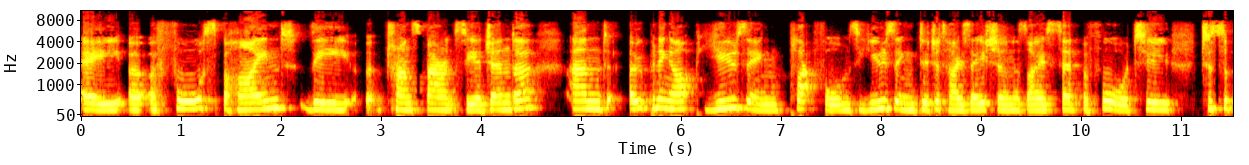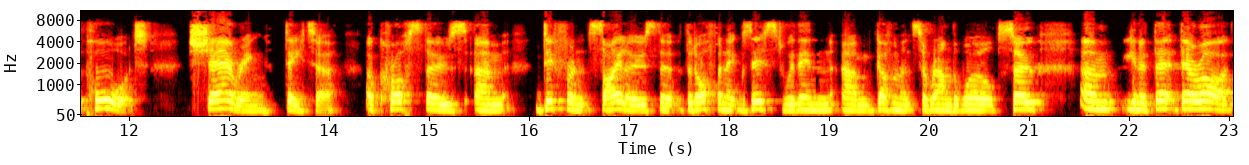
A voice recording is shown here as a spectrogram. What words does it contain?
a, a, force behind the transparency agenda and opening up using platforms, using digitization, as I said before, to, to support sharing data across those um, different silos that, that often exist within um, governments around the world. So, um, you know, there, there are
